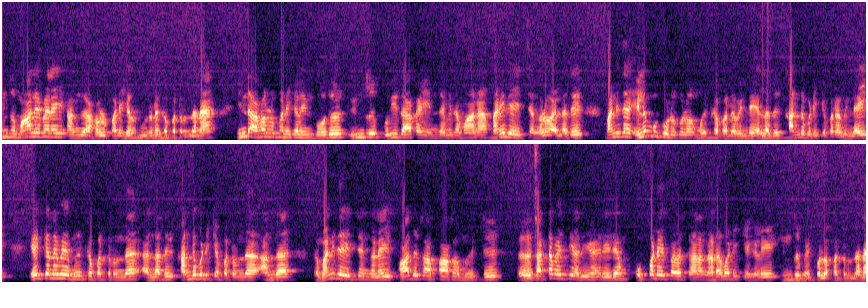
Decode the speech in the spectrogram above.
இன்று மாலை வரை அங்கு அகழ்வு பணிகள் முன்னெடுக்கப்பட்டிருந்தன. இந்த அகழ்வு பணிகளின் போது இன்று புதிதாக எந்த விதமான மனித எச்சங்களோ அல்லது மனித எலும்புக்கூடுகளோ மீட்கப்படவில்லை அல்லது கண்டுபிடிக்கப்படவில்லை. ஏற்கனவே மீட்கப்பட்டிருந்த அல்லது கண்டுபிடிக்கப்பட்டிருந்த அந்த மனித எச்சங்களை பாதுகாப்பாக மீட்டு சட்ட வைத்திய அதிகாரியிடம் ஒப்படைப்பதற்கான நடவடிக்கைகளே இன்று மேற்கொள்ளப்பட்டிருந்தன.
